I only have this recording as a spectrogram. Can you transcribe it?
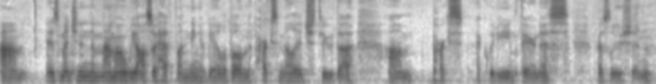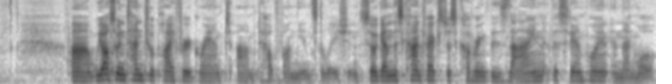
Um, As mentioned in the memo, we also have funding available in the park's millage through the um, Parks Equity and Fairness Resolution. Um, We also intend to apply for a grant um, to help fund the installation. So again, this contract's just covering the design at this standpoint, and then we'll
